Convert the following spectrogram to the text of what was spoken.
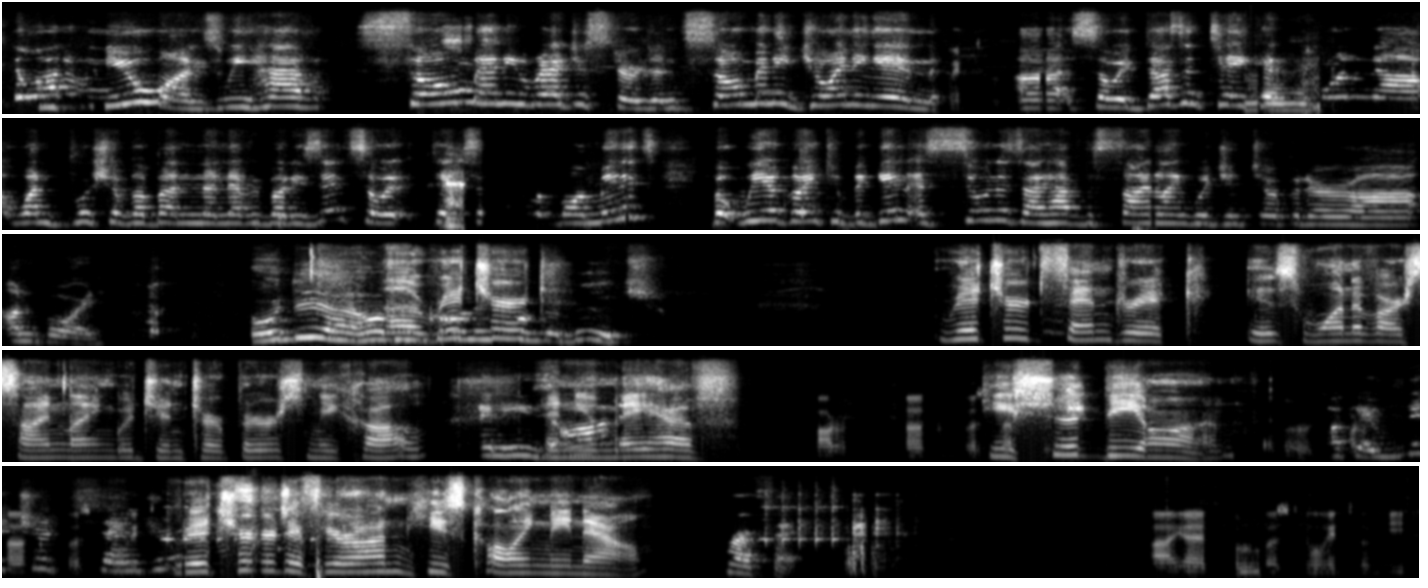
A lot of new ones. We have so many registered and so many joining in. Uh, so it doesn't take it one, uh, one push of a button and everybody's in. So it takes a couple more minutes. But we are going to begin as soon as I have the sign language interpreter uh, on board. Uh, oh dear, I hope uh, Richard from the beach. Richard Fendrick is one of our sign language interpreters, Michal, And he's and you may have. He should be on. Okay, Richard was join Sandra. Richard, if you're on, he's calling me now. Perfect. I am was join the meeting.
